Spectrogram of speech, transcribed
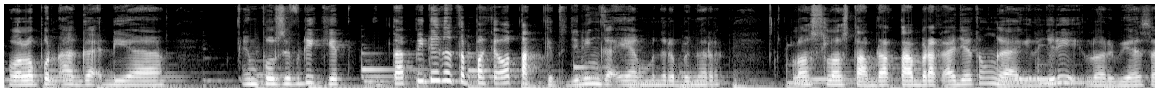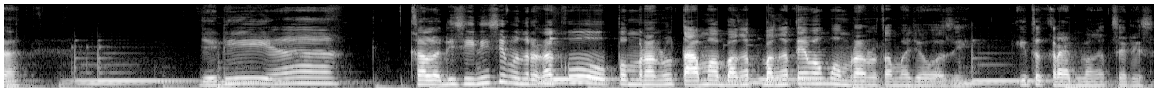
walaupun agak dia impulsif dikit tapi dia tetap pakai otak gitu. Jadi nggak yang bener-bener los los tabrak tabrak aja tuh nggak gitu. Jadi luar biasa. Jadi ya kalau di sini sih menurut aku pemeran utama banget banget ya emang pemeran utama cowok sih. Itu keren banget serius.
